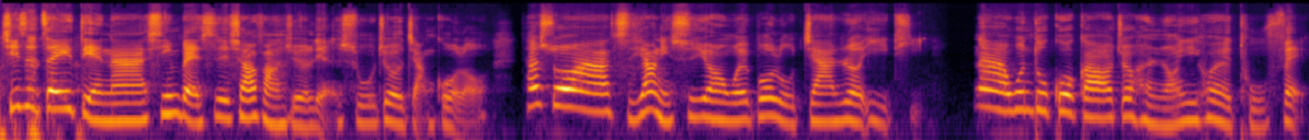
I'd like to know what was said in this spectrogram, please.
其实这一点呢、啊，新北市消防局的脸书就有讲过喽。他说啊，只要你是用微波炉加热液体，那温度过高就很容易会突沸，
